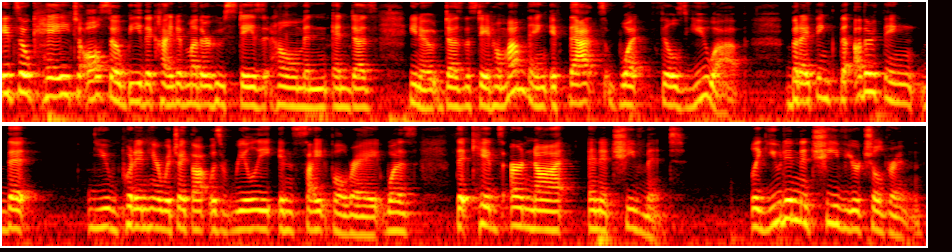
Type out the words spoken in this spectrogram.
it's okay to also be the kind of mother who stays at home and and does, you know, does the stay-at-home mom thing if that's what fills you up. But I think the other thing that you put in here which I thought was really insightful, Ray, was that kids are not an achievement. Like you didn't achieve your children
